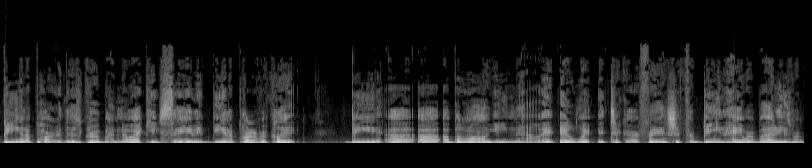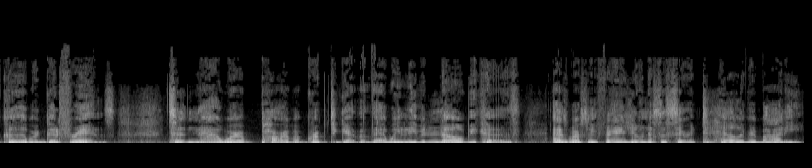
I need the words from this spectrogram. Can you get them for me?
being a part of this group, I know I keep saying it, being a part of a clique being a, a, a belonging now. It, it, went, it took our friendship from being, hey, we're buddies, we're good, we're good friends, to now we're part of a group together that we didn't even know because as wrestling fans, you don't necessarily tell everybody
